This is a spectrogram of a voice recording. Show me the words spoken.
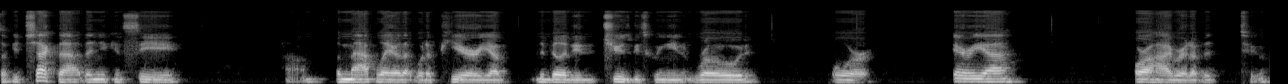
so if you check that, then you can see um, the map layer that would appear. You have the ability to choose between road or area or a hybrid of the two.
